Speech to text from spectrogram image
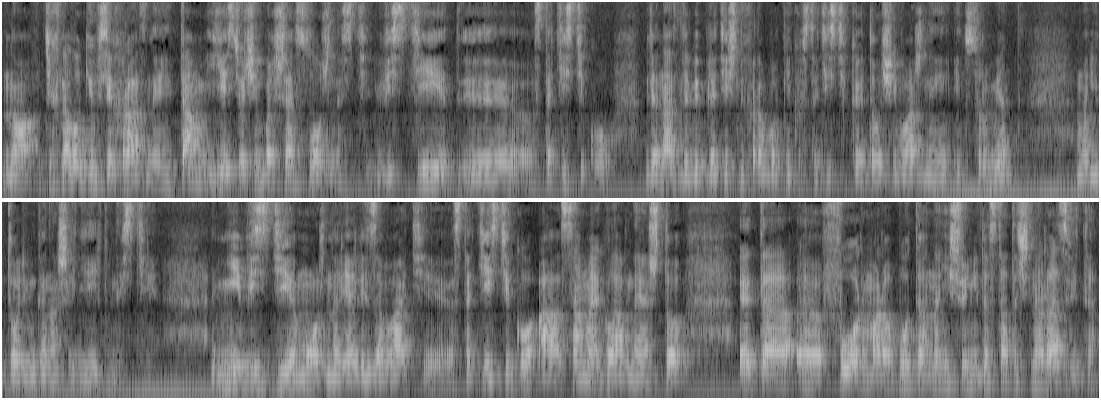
Но технологии у всех разные. Там есть очень большая сложность вести э, статистику. Для нас, для библиотечных работников, статистика это очень важный инструмент мониторинга нашей деятельности не везде можно реализовать э, статистику, а самое главное, что эта э, форма работы, она еще недостаточно развита.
